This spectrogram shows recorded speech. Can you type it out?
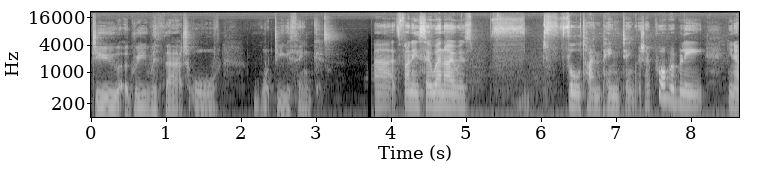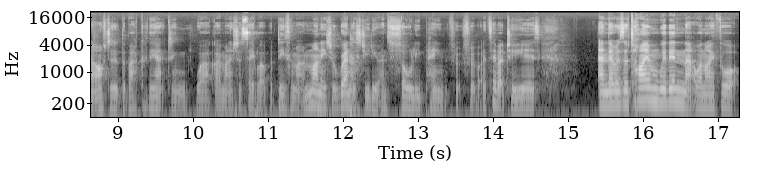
Do you agree with that, or what do you think? Uh, it's funny. So when I was f- full time painting, which I probably, you know, after the back of the acting work, I managed to save up a decent amount of money to rent a studio and solely paint for, for I'd say about two years. And there was a time within that when I thought,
